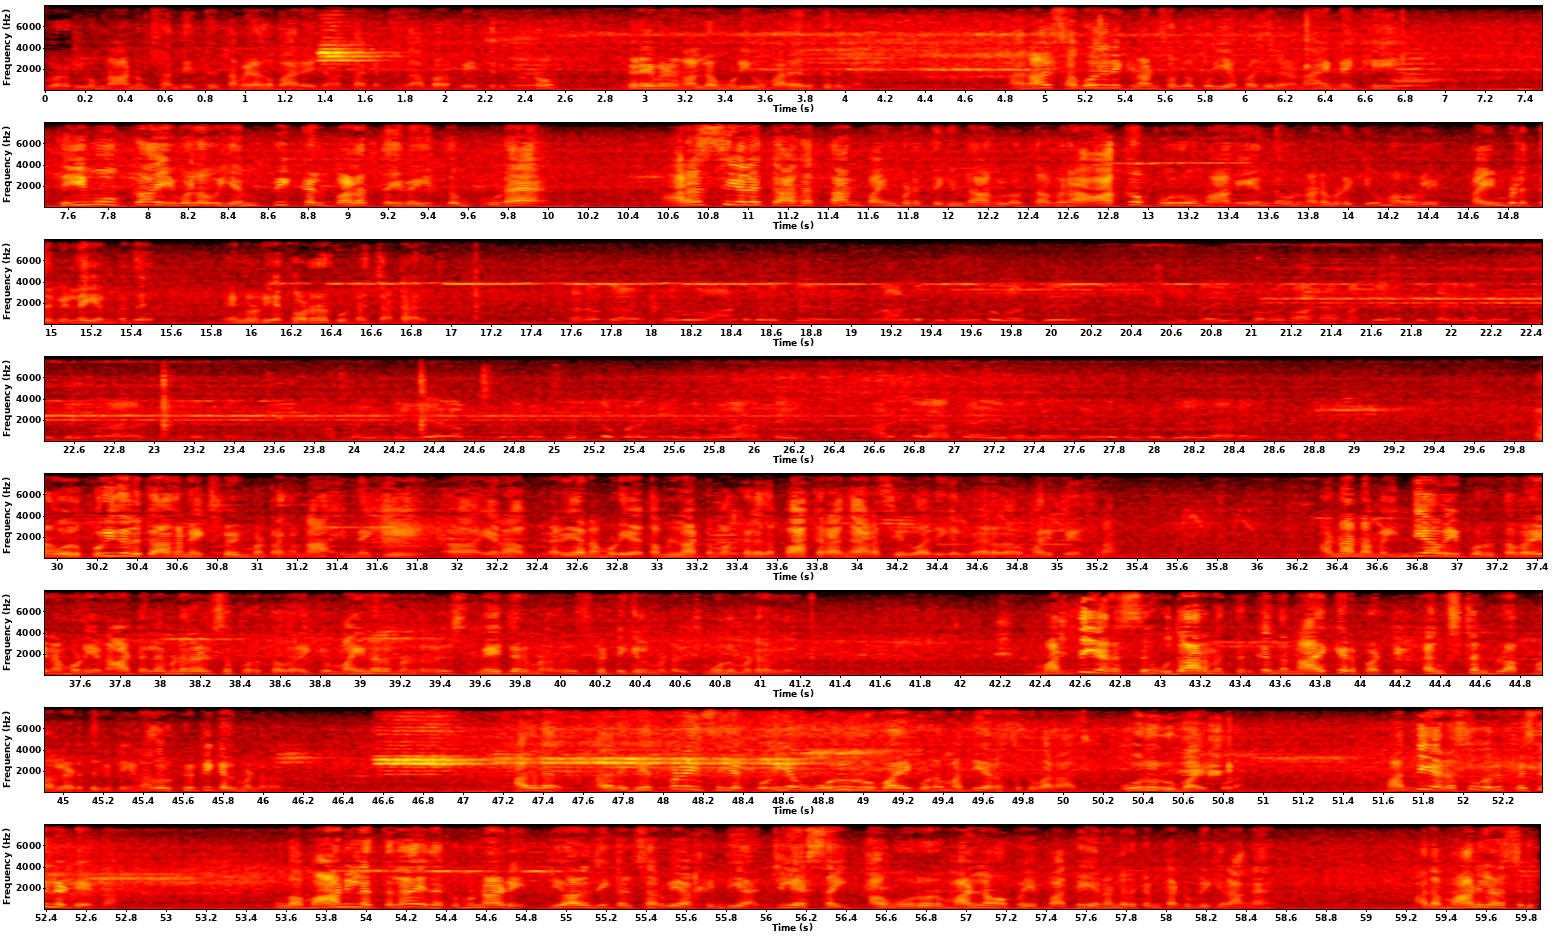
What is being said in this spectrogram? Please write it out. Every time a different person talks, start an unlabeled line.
அவர்களும் நானும் சந்தித்து தமிழக பாரதிய ஜனதா கட்சி சார்பாக பேசியிருக்கின்றோம். விரைவில் நல்ல முடிவு வர இருக்குதுங்க. அதனால் சகோதரிக்கு நான் சொல்லக்கூடிய பதில் என்னன்னா இன்னைக்கு திமுக இவ்வளவு எம்பிக்கள் பலத்தை வைத்தும் கூட அரசியலுக்காகத்தான் பயன்படுத்துகின்றார்களோ தவிர ஆக்கப்பூர்வமாக எந்த ஒரு நடவடிக்கையும் அவர்களை பயன்படுத்தவில்லை என்பது எங்களுடைய தொடர் குற்றச்சாட்டாக இருக்குது
கடந்த ஒரு ஆண்டுகளுக்கு ஒரு ஆண்டுக்கு முன்பு வந்து இந்த இது தொடர்பாக மத்திய அரசு கடிதம் அனுப்பியிருப்பதாக தெரிகிறது. அப்போ இந்த ஏலம் உரிமம் கொடுத்த பிறகு இந்த விவகாரத்தை அரசியலாக்க இவர்கள் வேண்டும் என்று
ஆனால் ஒரு புரிதலுக்காக நான் எக்ஸ்பிளைன் பண்ணுறேங்கன்னா இன்றைக்கி ஏன்னா நிறையா நம்முடைய தமிழ்நாட்டு மக்கள் இதை பார்க்குறாங்க அரசியல்வாதிகள் வேறு வேறு மாதிரி பேசுகிறாங்க ஆனால் நம்ம இந்தியாவை பொறுத்தவரை நம்முடைய நாட்டில் மினரல்ஸை பொறுத்த வரைக்கும் minor minerals major minerals critical minerals மூணு மினரல் இருக்குது மத்திய அரசு உதாரணத்திற்கு இந்த நாயக்கர்பட்டி டங்ஸ்டன் பிளாக் மினரல் எடுத்துக்கிட்டிங்கன்னா அது ஒரு கிரிட்டிக்கல் மினரல் அதில் அதில் விற்பனை செய்யக்கூடிய ஒரு ரூபாய் கூட மத்திய அரசுக்கு வராது. ஒரு ரூபாய் கூட. மத்திய அரசு ஒரு ஃபெசிலிட்டேட்டர் உங்கள் மாநிலத்தில் இதுக்கு முன்னாடி geological survey of India GSI அவங்க ஒரு ஒரு மாநிலமாக போய் பார்த்து என்னென்ன இருக்குன்னு கண்டுபிடிக்கிறாங்க. அதை மாநில அரசுக்கு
